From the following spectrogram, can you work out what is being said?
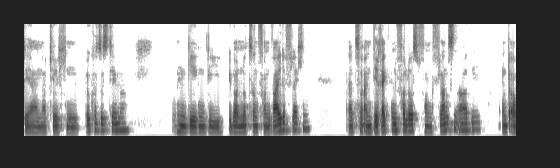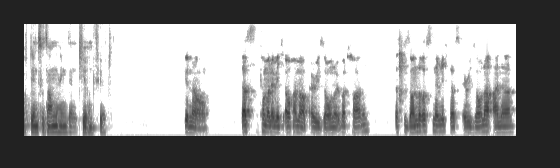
der natürlichen Ökosysteme, wohingegen die Übernutzung von Weideflächen äh, zu einem direkten Verlust von Pflanzenarten und auch den zusammenhängenden Tieren führt. Genau. Das kann man nämlich auch einmal auf Arizona übertragen. Das Besondere ist nämlich, dass Arizona einer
